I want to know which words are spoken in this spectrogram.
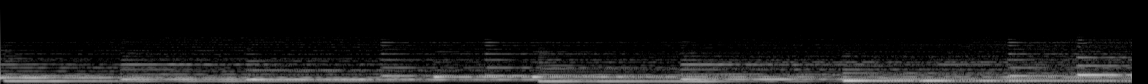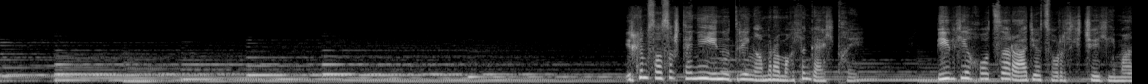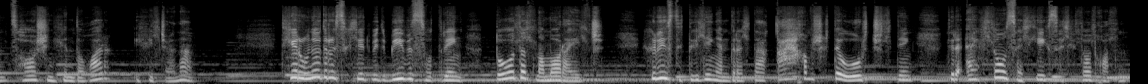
Эрхэм сонсогч таны энэ өдрийн амар амгалан айлтгая. Библийн хуудас радио цаурал хичээлийн маань цоо шинхэн дугаар эхэлж байна. Тэгэхээр өнөөдрөөс эхлээд бид Библи судрын дуулал номоор аялж Христ итгэлийн амьдралдаа гайхамшигтай өөрчлөлтийн тэр анхлуун салхийг салхилуулах болно.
